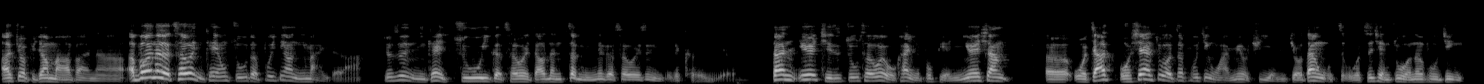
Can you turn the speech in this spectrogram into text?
啊，就比较麻烦啊。啊，不过那个车位你可以用租的，不一定要你买的啦。就是你可以租一个车位，只要能证明那个车位是你的就可以了。但因为其实租车位我看也不便宜，因为像。呃，我家我现在住的这附近我还没有去研究，但我我之前住的那附近，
